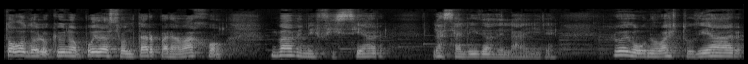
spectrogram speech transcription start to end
todo lo que uno pueda soltar para abajo va a beneficiar la salida del aire. Luego uno va a estudiar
